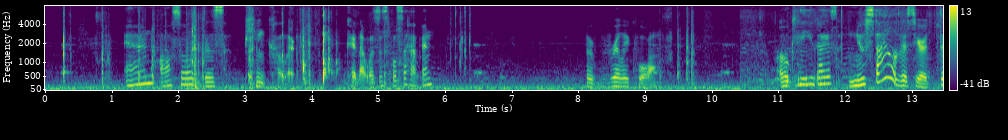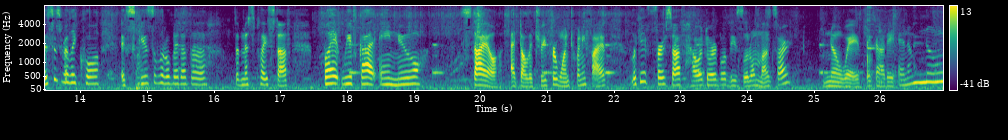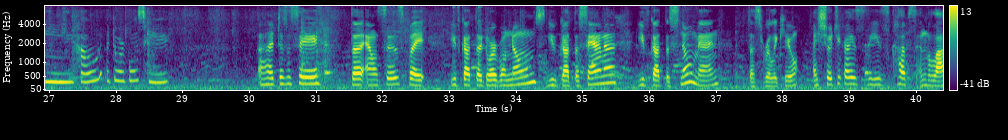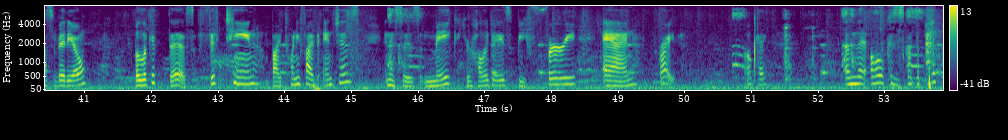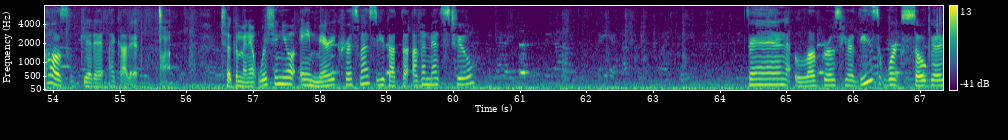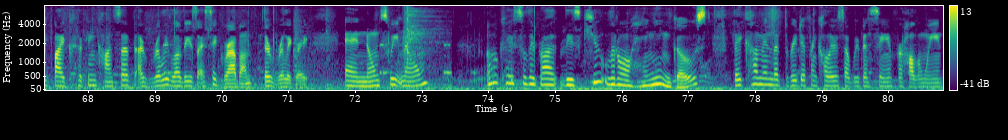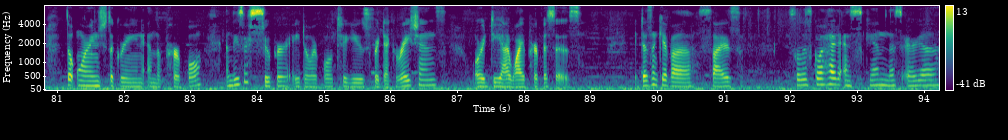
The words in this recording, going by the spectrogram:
And also this pink color. Okay, that wasn't supposed to happen but really cool. Okay, you guys, new style this year. This is really cool. Excuse a little bit of the, the misplaced stuff, but we've got a new style at Dollar Tree for 125 Look at first off how adorable these little mugs are. No way, they got it in a Nomi. How adorable is he? Uh, it doesn't say the ounces, but you've got the adorable gnomes, you've got the Santa, you've got the snowman, that's really cute. I showed you guys these cups in the last video, but look at this, 15 by 25 inches. And it says, make your holidays be furry and bright. Okay. And then, oh, because it's got the pet paws. Get it, I got it. Took a minute. Wishing you a Merry Christmas. You got the oven mitts too. Then Love Grows here. These work so good by Cooking Concept. I really love these. I say grab them. They're really great. And Gnome Sweet Gnome. Okay, so they brought these cute little hanging ghosts. They come in the three different colors that we've been seeing for Halloween. The orange, the green, and the purple. And these are super adorable to use for decorations or DIY purposes. It doesn't give a size. So let's go ahead and skim this area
